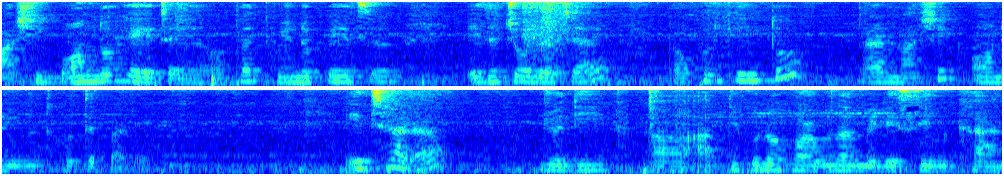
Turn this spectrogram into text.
মাসিক বন্ধ হয়ে যায়, অর্থাৎ মেনোপেজ এতে চলে যায়, তখন কিন্তু তার মাসিক অনিয়মিত হতে পারে। এছাড়া যদি আপনি কোনো হরমোনাল মেডিসিন খান,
